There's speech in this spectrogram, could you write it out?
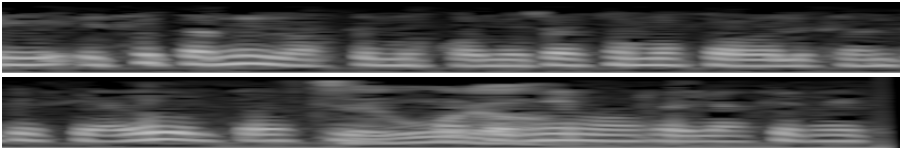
eh, eso también lo hacemos cuando ya somos adolescentes y adultos Seguro. y ya tenemos relaciones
